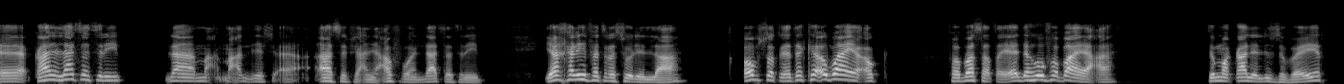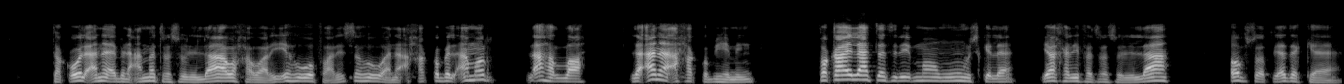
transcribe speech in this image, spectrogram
آه، قال لا تثريب. لا معلش آسف يعني عفوا لا تثريب. يا خليفة رسول الله أبسط يدك أبايعك. فبسط يده فبايعه. ثم قال للزبير تقول أنا ابن عمة رسول الله وحواريه وفارسه وأنا أحق بالأمر؟ لا الله لا أنا أحق به منك. فقال لا تثريب مو, مشكلة. يا خليفة رسول الله أبسط يدك.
